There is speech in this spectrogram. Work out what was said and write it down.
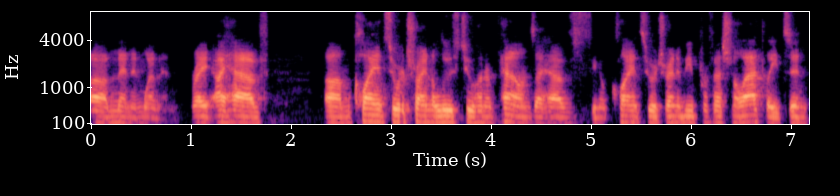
uh, men and women. Right. I have um, clients who are trying to lose 200 pounds. I have you know clients who are trying to be professional athletes, and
